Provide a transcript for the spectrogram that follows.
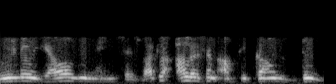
hoe lojaal die mense is, wat hulle alles in Afrikaans doen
